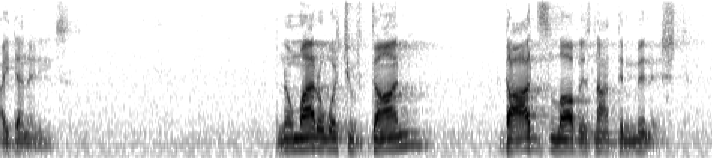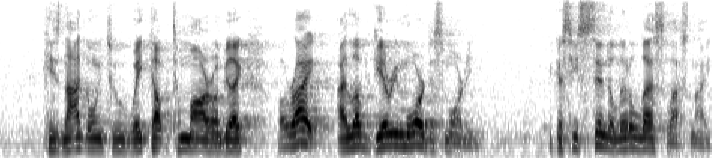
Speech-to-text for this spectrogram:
identities. No matter what you've done, God's love is not diminished. He's not going to wake up tomorrow and be like, all right, I love Gary Moore this morning because he sinned a little less last night.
